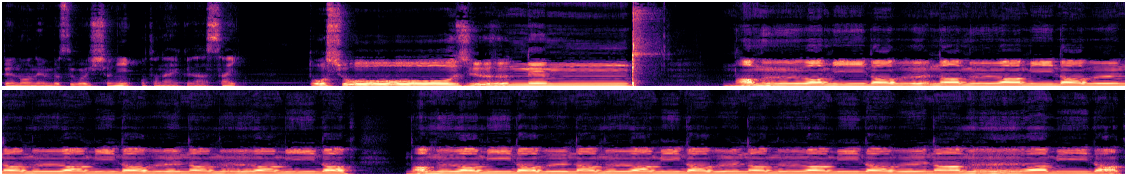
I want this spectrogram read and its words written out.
平の念仏ご一緒にお唱えください。土生十年。ナムアミダブナムアミダブナムアミダブナムアミダブナムアミダブナムアミダブナムアミダブナムアミダブ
